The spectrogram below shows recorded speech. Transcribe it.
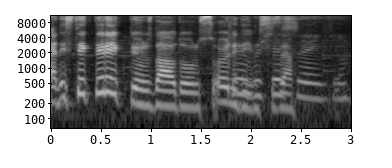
Yani istekleri ekliyoruz daha doğrusu. Öyle Dur, diyeyim bir şey size. söyleyeyim.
